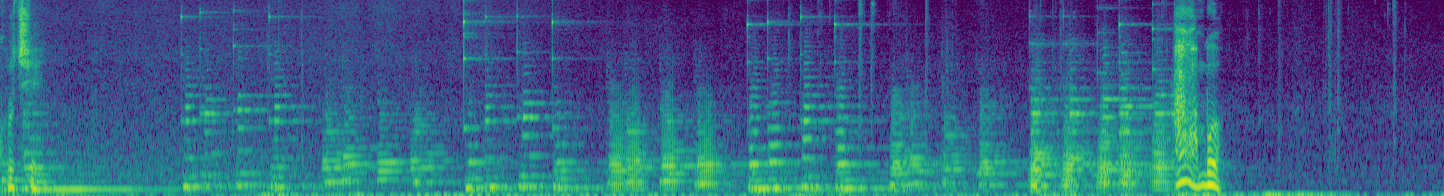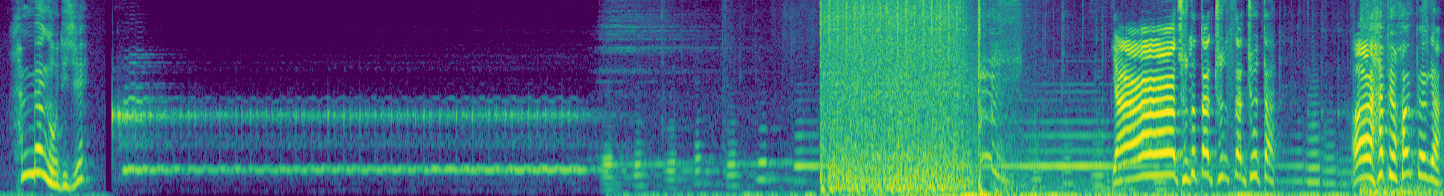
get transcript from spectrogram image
그렇지. 아유 안 보여. 한 명이 어디지? 야 죽었다 죽었다 죽었다. 아 하필 화병이야.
